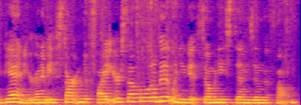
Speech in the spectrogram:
Again, you're going to be starting to fight yourself a little bit when you get so many stems in the foam.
